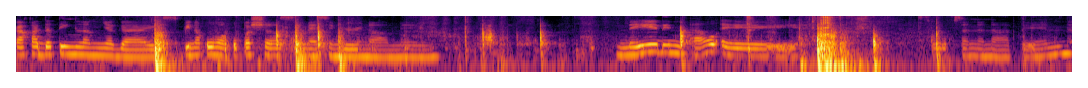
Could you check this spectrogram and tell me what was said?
Kakadating lang niya guys. Pinakuha ko pa siya sa messenger namin. Made in LA. So, buksan na natin.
